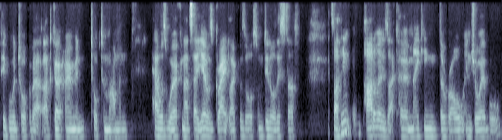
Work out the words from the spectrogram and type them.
people would talk about, I'd go home and talk to mum and how was work, and I'd say, yeah, it was great. Like it was awesome. Did all this stuff. So I think part of it is like her making the role enjoyable.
